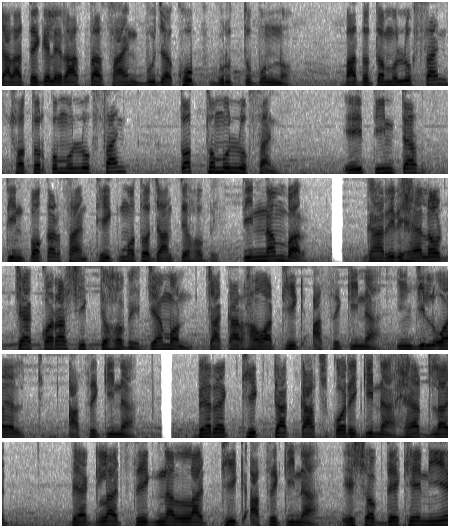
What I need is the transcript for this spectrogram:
চালাতে গেলে রাস্তার সাইন বোঝা খুব গুরুত্বপূর্ণ। বাধ্যতামূলক সাইন, সতর্কমূলক সাইন, তথ্যমূলক সাইন। এই তিনটা, তিন প্রকার সাইন ঠিক মতো জানতে হবে। তিন নাম্বার গাড়ির হেলট চেক করা শিখতে হবে, যেমন চাকার হাওয়া ঠিক আছে কিনা ইঞ্জিন অয়েল ঠিক আছে কিনা ব্রেক ঠিকঠাক কাজ করে কিনা হেডলাইট ব্যাকলাইট সিগন্যাল লাইট ঠিক আছে কিনা, এসব দেখে নিয়ে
